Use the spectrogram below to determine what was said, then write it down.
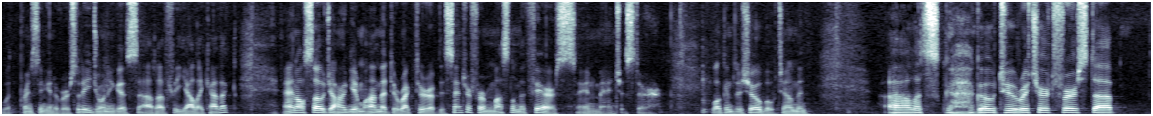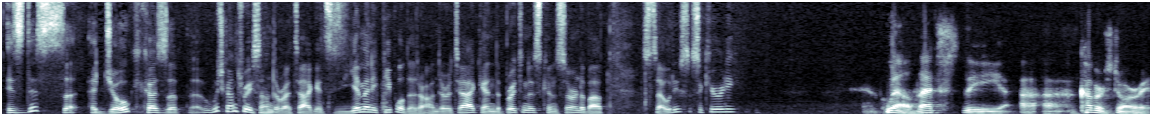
with Princeton University, joining us out of Yalikavak, and also Jahangir Mohammed, Director of the Center for Muslim Affairs in Manchester. Welcome to the show, both gentlemen. Uh, let's go to Richard first. Uh, is this uh, a joke? Because uh, which country is under attack? It's Yemeni people that are under attack, and the Britain is concerned about Saudi's security? Well, that's the uh, cover story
